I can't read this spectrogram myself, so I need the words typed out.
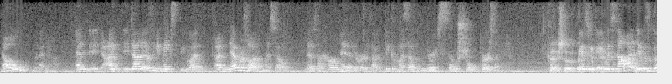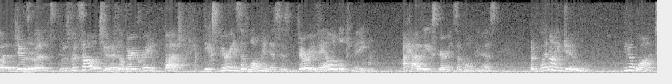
No. And it- I, it, I don't think it makes, me my- I've never thought of myself as a hermit or as I think of myself as a very social person. Kind of show. It, it was not, it was good, it was Yeah. good, it was good solitude, I feel very creative. But the experience of loneliness is very available to me. I have the experience of loneliness, but when I do, you know what?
